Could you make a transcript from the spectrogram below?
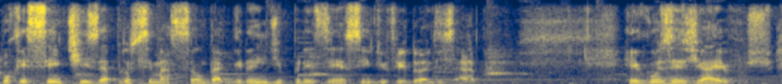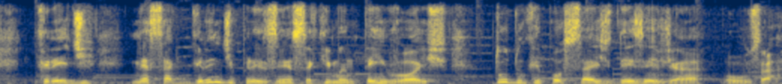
porque sentis a aproximação da grande presença individualizada regozijai-vos, crede nessa grande presença que mantém em vós tudo o que possais desejar ou usar.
